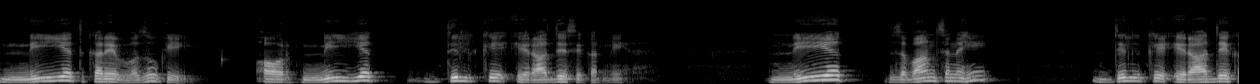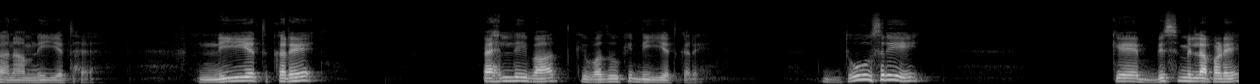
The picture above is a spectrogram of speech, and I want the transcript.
نیت کرے وضو کی اور نیت دل کے ارادے سے کرنی ہے۔ نیت زبان سے نہیں، دل کے ارادے کا نام نیت ہے۔ نیت کرے پہلی بات کہ وضو کی نیت کرے دوسری کہ بسم اللہ پڑھے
